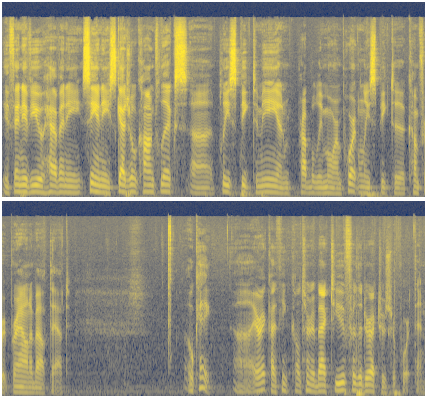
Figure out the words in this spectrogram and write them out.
If any of you have any, see any schedule conflicts, uh, please speak to me, and probably more importantly, speak to Comfort Brown about that. Okay, uh, Eric, I think I'll turn it back to you for the director's report then.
